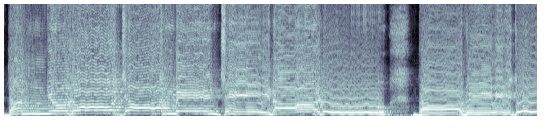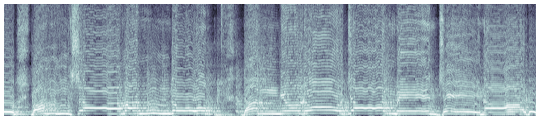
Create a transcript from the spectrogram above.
ధన్యుడు జన్మించినాడు. దావీదు వంశమందు ధన్యుడు జన్మించినాడు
